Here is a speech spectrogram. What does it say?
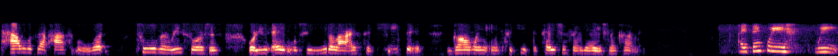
How was that possible? What tools and resources were you able to utilize to keep it going and to keep the patients engaged and coming? I think we we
